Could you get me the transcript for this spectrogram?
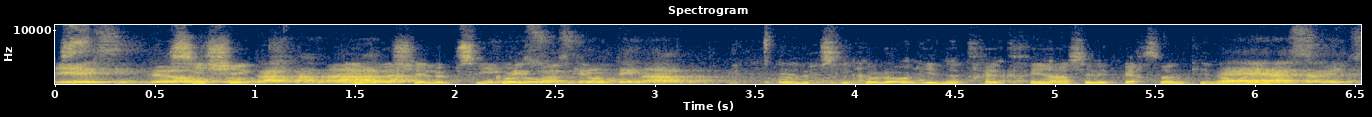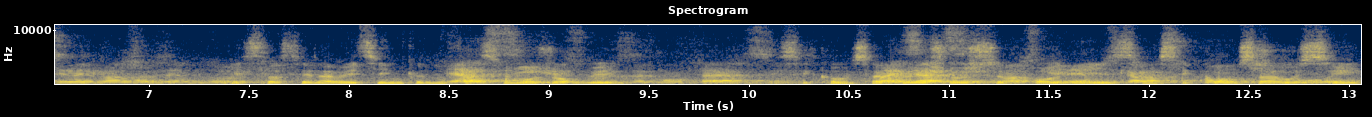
Esse, então, Psychique, não trata il va chez le psychologue. et le psychologue, il ne traite rien chez les personnes qui n'ont É rien. Et ça, c'est la médecine que nous as aujourd'hui. Et c'est comme ça que les choses se produisent. Mais c'est comme ça aussi.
